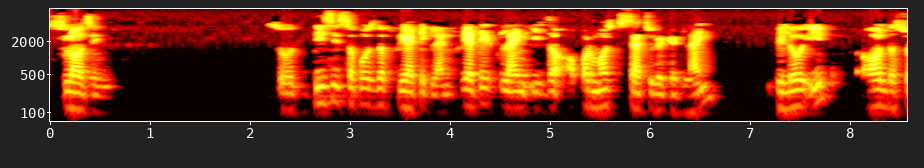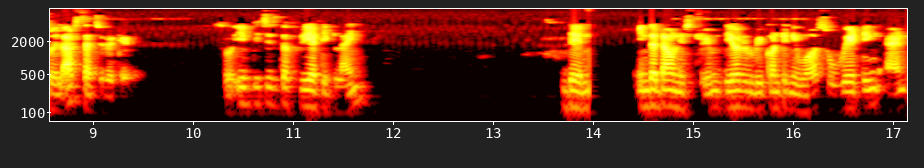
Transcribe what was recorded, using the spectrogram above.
Sludging. So this is suppose the phreatic line. Phreatic line is the uppermost saturated line. Below it all the soil are saturated. So if this is the phreatic line then in the downstream there will be continuous wetting and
